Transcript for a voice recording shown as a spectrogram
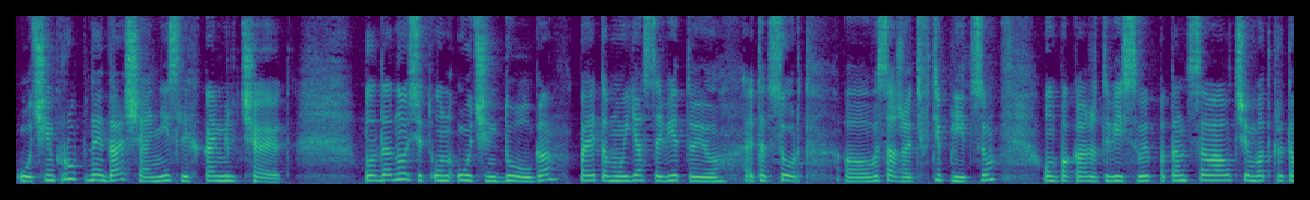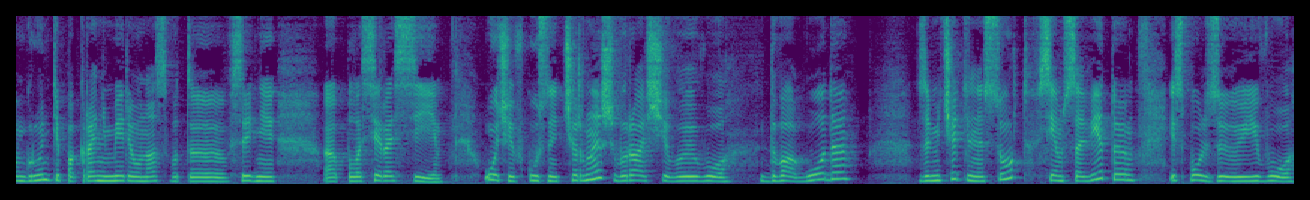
очень крупные, дальше они слегка мельчают. Плодоносит он очень долго, поэтому я советую этот сорт высаживать в теплицу. Он покажет весь свой потенциал, чем в открытом грунте, по крайней мере, у нас вот э, в средней э, полосе России. Очень вкусный черныш, выращиваю его два года. Замечательный сорт, всем советую. Использую его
